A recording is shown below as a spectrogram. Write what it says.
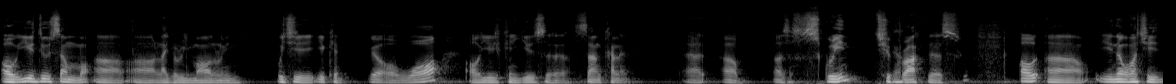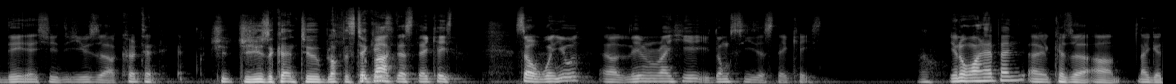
or you do some uh, uh, like remodeling, which you, you can build a wall, or you can use uh, some kind of uh, uh, a screen to Yeah. block the. Oh, uh, you know what she did? She used a curtain Should, should you use a curtain to block the to staircase? block the staircase. So when you uh, living right here, you don't see the staircase. Wow. You know what happened? Because uh, uh, like uh,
